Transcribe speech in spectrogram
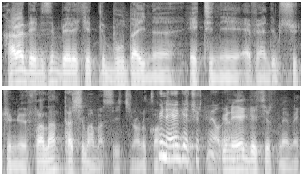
Karadeniz'in bereketli buğdayını, etini, efendim sütünü falan taşımaması için onu kontrol Güneye edecek. geçirtmiyorlar. Güneye geçirtmemek.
